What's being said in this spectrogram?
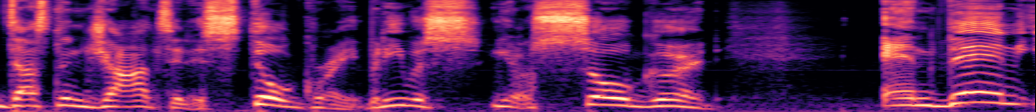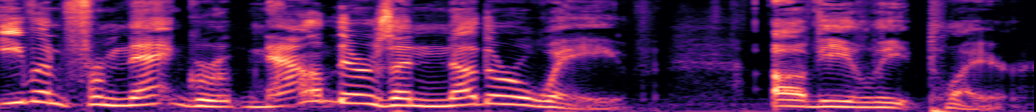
Dustin Johnson is still great, but he was you know so good. And then even from that group, now there's another wave of elite player.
